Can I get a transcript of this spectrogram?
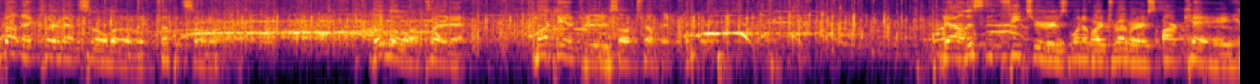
about that clarinet solo, trumpet solo? Bobo on clarinet. Mark Andrews on trumpet. Now this features one of our drummers, RK.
